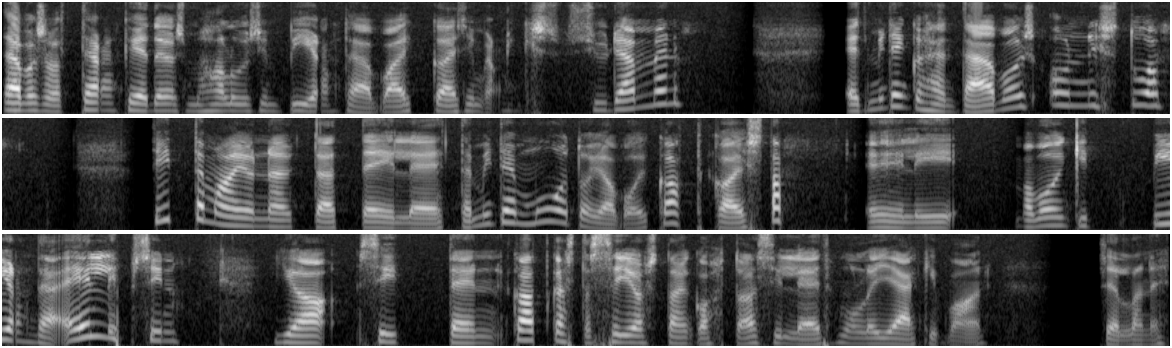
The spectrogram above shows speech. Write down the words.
Tämä voisi olla tärkeää, jos mä haluaisin piirtää vaikka esimerkiksi sydämen. Että mitenköhän tämä voisi onnistua. Sitten mä aion näyttää teille, että miten muotoja voi katkaista. Eli mä voinkin piirtää ellipsin ja sitten katkaista se jostain kohtaa silleen, että mulle jääkin vaan sellainen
